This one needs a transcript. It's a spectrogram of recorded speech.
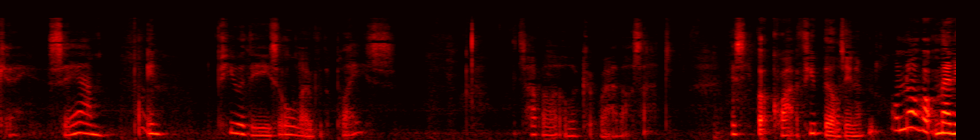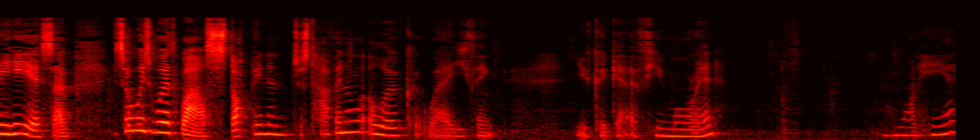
Okay, see, I'm putting a few of these all over the place. Let's have a little look at where that's at. Yes, you've got quite a few building. I've not got many here, so it's always worthwhile stopping and just having a little look at where you think you could get a few more in. One here.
